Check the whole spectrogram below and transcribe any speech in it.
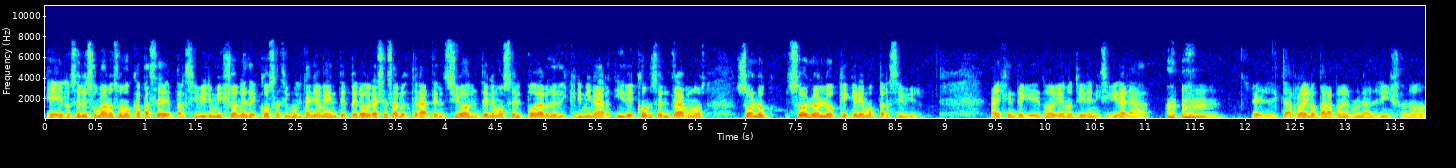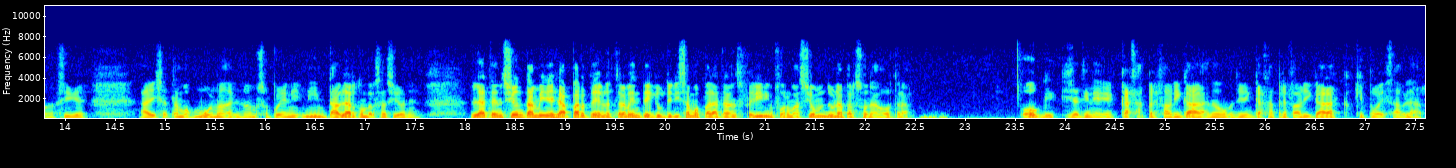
Eh, los seres humanos somos capaces de percibir millones de cosas simultáneamente, pero gracias a nuestra atención tenemos el poder de discriminar y de concentrarnos solo, solo lo que queremos percibir. Hay gente que todavía no tiene ni siquiera la, el terreno para poner un ladrillo, ¿no? Así que ahí ya estamos muy mal, no se puede ni, ni entablar conversaciones. La atención también es la parte de nuestra mente que utilizamos para transferir información de una persona a otra. O que, que ya tiene casas prefabricadas, ¿no? Tienen casas prefabricadas, ¿qué puedes hablar?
